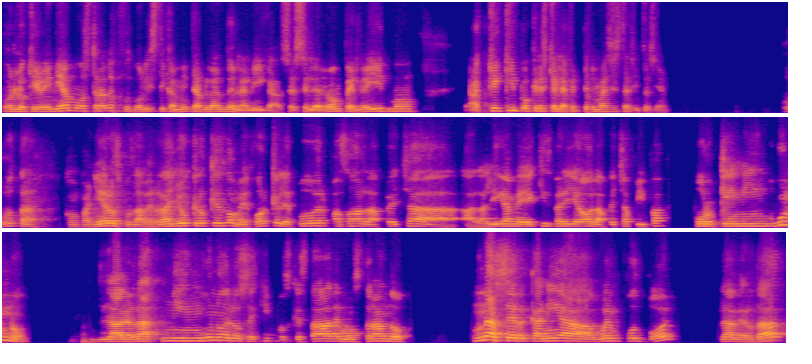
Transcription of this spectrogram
por lo que venía mostrando futbolísticamente hablando en la liga? O sea, se le rompe el ritmo. ¿A qué equipo crees que le afecte más esta situación? Puta, compañeros, pues la verdad yo creo que es lo mejor que le pudo haber pasado a la fecha, a la Liga MX, haber llegado a la fecha FIFA, porque ninguno, la verdad, ninguno de los equipos que estaba demostrando una cercanía a buen fútbol, la verdad,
